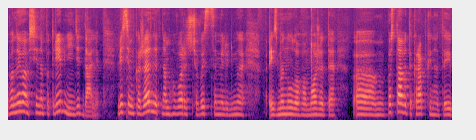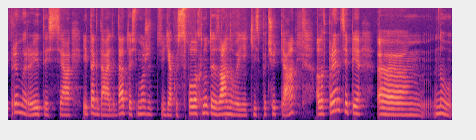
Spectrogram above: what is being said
вони вам всі не потрібні, йдіть далі. Вісімка жезлів нам говорить, що ви з цими людьми із минулого можете ем, поставити крапки на ти, примиритися і так далі. Да? Тобто можуть якось сполохнути заново якісь почуття. Але в принципі, ем, ну,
